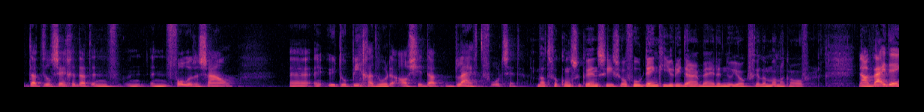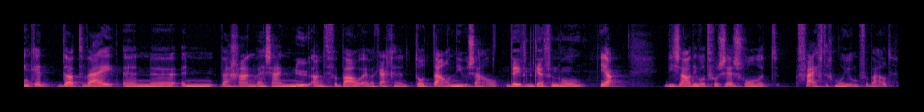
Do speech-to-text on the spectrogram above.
Dat wil zeggen dat een, een, vollere zaal uh, een utopie gaat worden als je dat blijft voortzetten. Wat voor consequenties, of hoe denken jullie daar bij de New York Philharmonic over? Nou, wij denken dat wij een, uh, een, wij gaan, wij zijn nu aan het verbouwen en we krijgen een totaal nieuwe zaal. David Geffen Hall. Ja, die zaal die wordt voor 650 miljoen verbouwd.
